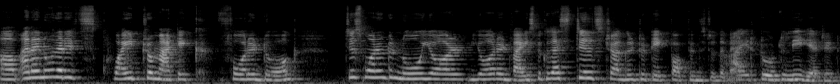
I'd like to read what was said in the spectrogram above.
Um, and I know that it's quite traumatic for a dog. Just wanted to know your your advice because I still struggle to take Poppins to the vet. I totally get it.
